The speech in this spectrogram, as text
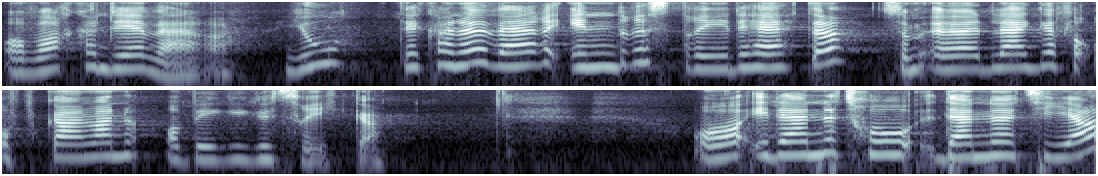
Og hva kan det være? Jo, det kan òg være indre stridigheter som ødelegger for oppgavene å bygge Guds rike. Og i denne, tro, denne tida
